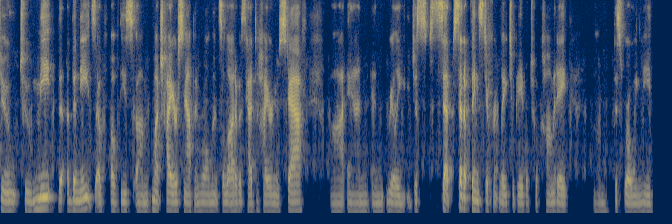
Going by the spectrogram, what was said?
to to meet the, the needs of, of these um, much higher SNAP enrollments. A lot of us had to hire new staff uh, and and really just set set up things differently to be able to accommodate um, this growing need.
